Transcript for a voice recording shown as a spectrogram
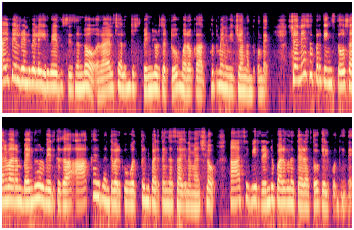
ఐపీఎల్ రెండు వేల ఇరవై ఐదు సీజన్లో రాయల్ ఛాలెంజర్స్ బెంగళూరు జట్టు మరొక అద్భుతమైన విజయాన్ని అందుకుంది. చెన్నై సూపర్ కింగ్స్తో శనివారం బెంగళూరు వేదికగా ఆఖరి బంతి వరకు ఒత్తిడి భరితంగా సాగిన మ్యాచ్లో ఆర్సీబీ రెండు పరుగుల తేడాతో గెలుపొందింది.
